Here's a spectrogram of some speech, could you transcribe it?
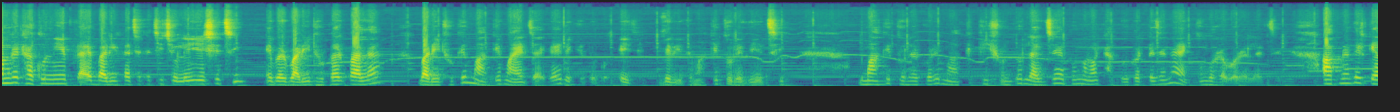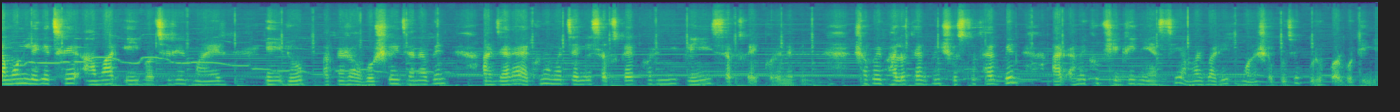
আমরা ঠাকুর নিয়ে প্রায় বাড়ির কাছাকাছি চলেই এসেছি। এবার বাড়ি ঢোকার পালা। বাড়ি ঢুকে মাকে মায়ের জায়গায় রেখে দেবো। এই যে মাকে তুলে দিয়েছি। মাকে তোলার পরে মাকে কি সুন্দর লাগছে এবং আমার ঠাকুর ঘরটা যেন একদম ভরা লাগছে। আপনাদের কেমন লেগেছে আমার এই বছরের মায়ের এই রূপ আপনারা অবশ্যই জানাবেন। আর যারা এখন আমার চ্যানেল সাবস্ক্রাইব করেননি, প্লিজ সাবস্ক্রাইব করে নেবেন। সবাই ভালো থাকবেন, সুস্থ থাকবেন। আর আমি খুব শীঘ্রই নিয়ে আসছি আমার বাড়ির মনসা পুজো পুরো পর্বটি নিয়ে।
